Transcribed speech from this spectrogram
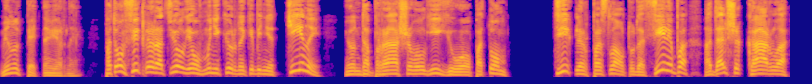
минут пять, наверное. Потом Фиклер отвел его в маникюрный кабинет Тины, и он допрашивал ее. Потом Фиклер послал туда Филиппа, а дальше Карла,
